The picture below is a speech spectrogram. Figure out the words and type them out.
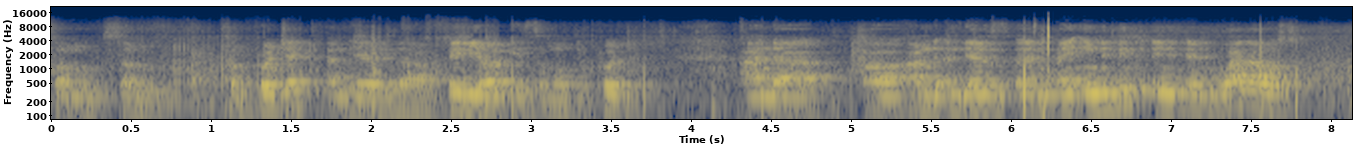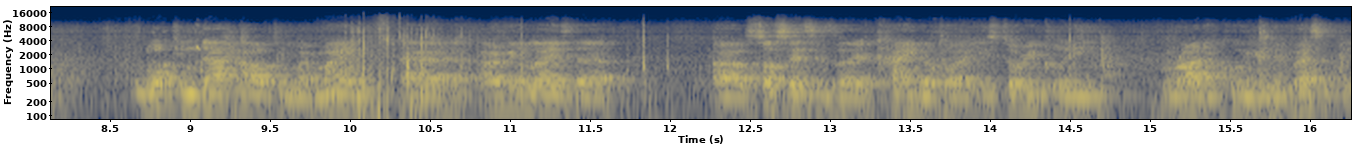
some, some, some project and there is a failure in some of the projects. And, uh, uh, and, and there's, in the, in, in, while I was working that out in my mind, uh, I realized that uh, Sussex is a kind of a historically radical university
